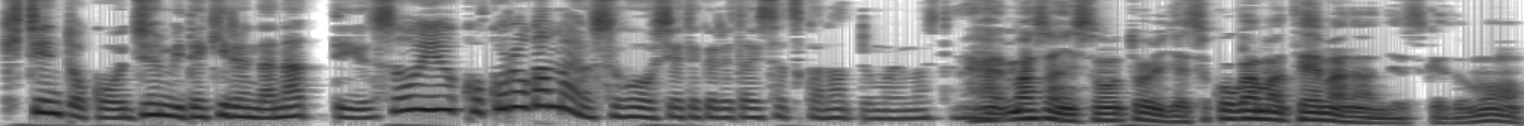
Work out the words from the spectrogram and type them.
きちんとこう準備できるんだなっていう、そういう心構えをすごい教えてくれた一冊かなって思いましたね。はい、まさにその通りで、そこがまあテーマなんですけども、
